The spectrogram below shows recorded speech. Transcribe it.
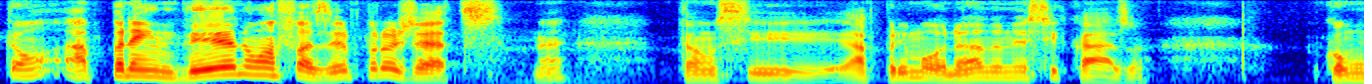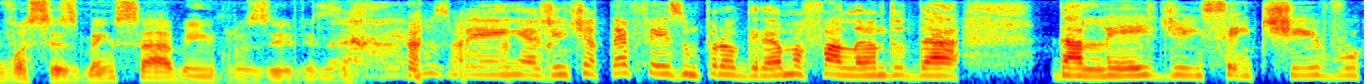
Então, aprenderam a fazer projetos, né? Então, se aprimorando nesse caso. Como vocês bem sabem, inclusive, né? Sabemos bem. A gente até fez um programa falando da, da lei de incentivo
